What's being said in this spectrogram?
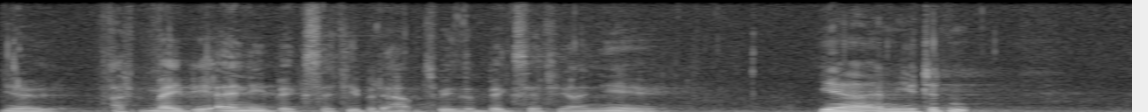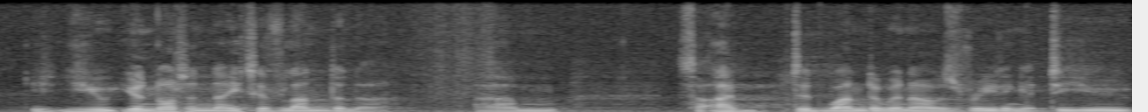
you know, maybe any big city, but it happened to be the big city I knew. Yeah, and you didn't, you, you're not a native Londoner. Um, so I did wonder when I was reading it, do you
